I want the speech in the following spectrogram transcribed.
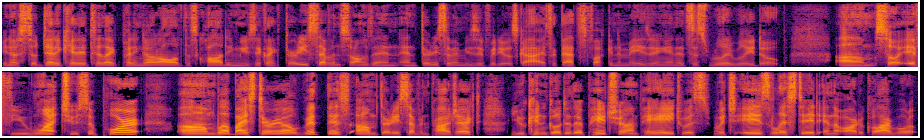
you know, still dedicated to like putting out all of this quality music, like 37 songs and, and 37 music videos, guys. Like that's fucking amazing, and it's just really, really dope. Um, so if you want to support um, Love by Stereo with this um, 37 project, you can go to their Patreon page, which, which is listed in the article I wrote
